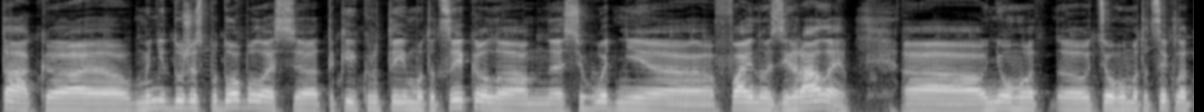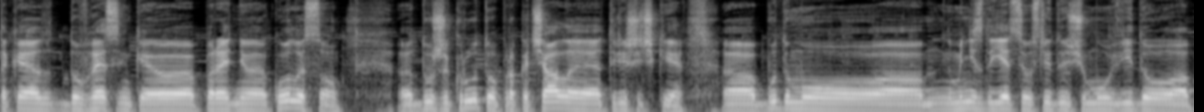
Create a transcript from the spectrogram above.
так, е, мені дуже сподобалось е, такий крутий мотоцикл. Сьогодні файно зіграли. У нього у цього мотоцикла таке довгесеньке переднє колесо. Е, Дуже круто, прокачали трішечки. Е, Будемо, е, мені здається, у слідуючому відео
